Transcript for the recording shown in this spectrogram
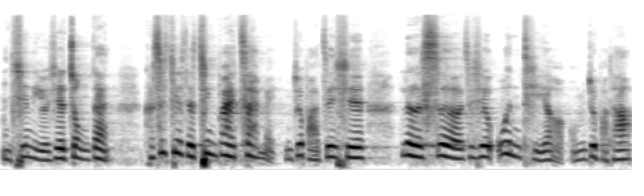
你心里有些重担，可是借着敬拜赞美，你就把这些乐色、这些问题啊，我们就把它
